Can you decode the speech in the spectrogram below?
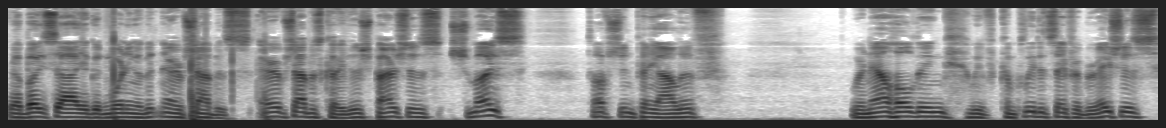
Rabbi Isaiah, good morning, a good Erev Shabbos. Erev Shabbos Kodesh, Parshas Shmos, Tovshin Pei Aleph. We're now holding, we've completed Sefer Bereshis,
